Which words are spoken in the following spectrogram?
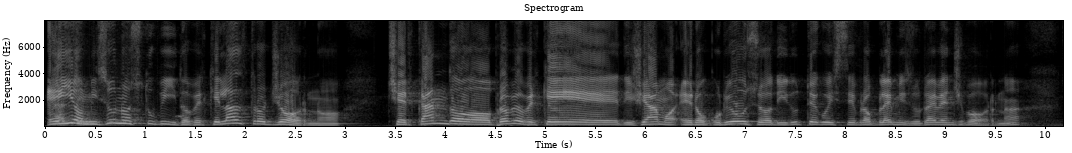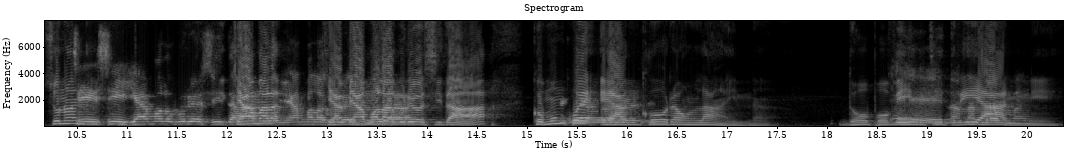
E Eh, io sì. mi sono stupito perché l'altro giorno, cercando proprio perché diciamo ero curioso di tutti questi problemi sul revenge porn, sono and- Sì, sì, chiamalo curiosità, chiamala- chiamala chiamiamola curiosità. curiosità. Comunque è ancora online dopo Eh, non 23 andrà mai. anni.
